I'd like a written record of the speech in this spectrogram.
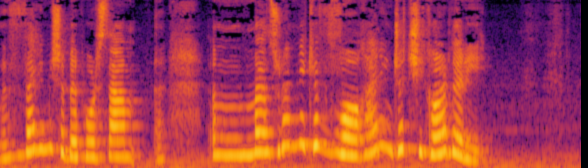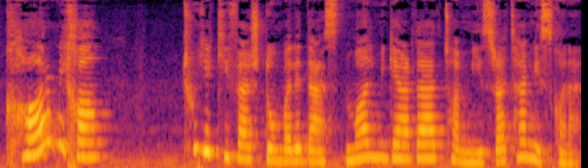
ولی میشه بپرسم منظورم اینه که واقعا اینجا چیکار داری؟ کار می‌خوام. توی کیفش دنبال دستمال میگردد تا میز را تمیز کند.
